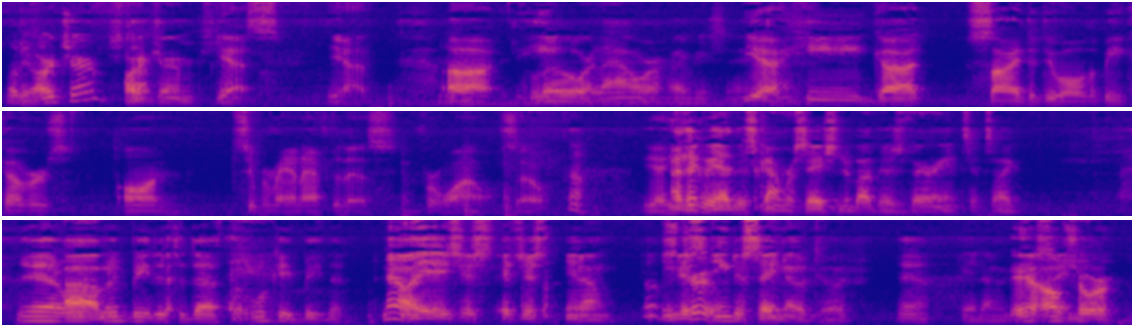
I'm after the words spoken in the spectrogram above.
Well, the Artgerm. art germs? yes, yeah, uh, he, Low or Lau or however you say. yeah, he got signed to do all the B covers on Superman after this for a while. So, Huh. yeah, he, I think we had this conversation about those variants. It's like Yeah, we, Um, we beat it to death, but we'll keep beating it. no, it's just it's just you know That's you just true. you can just say no to it. Yeah. You know. you yeah, oh sure, no.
